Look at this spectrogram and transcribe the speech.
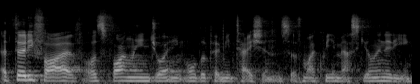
At 35, I was finally enjoying all the permutations of my queer masculinity.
